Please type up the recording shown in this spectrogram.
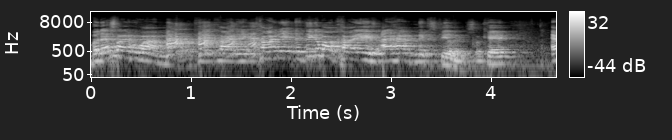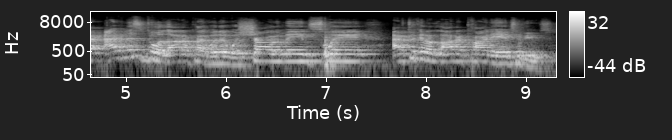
But that's not even why I'm mad, okay, Kanye? Kanye, the thing about Kanye is I have mixed feelings, okay? I've listened to a lot of Kanye, whether it was Charlemagne, Sway, I've taken a lot of Kanye interviews.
